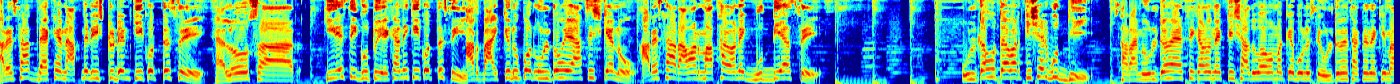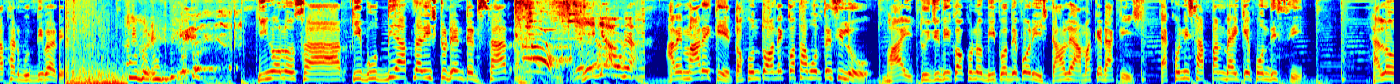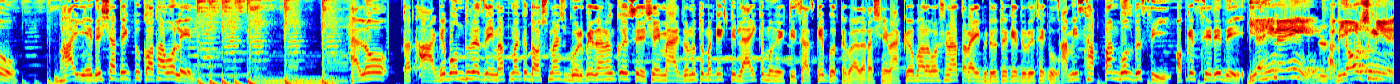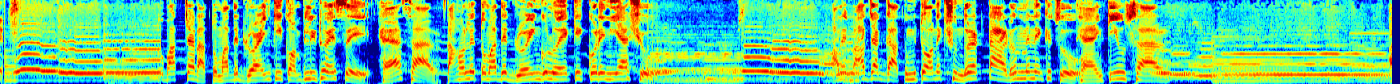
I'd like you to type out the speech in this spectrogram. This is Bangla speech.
আরে স্যার দেখেন আপনার স্টুডেন্ট কি করতেছে? Hello sir. কি রে তুই এখানে কি করতেছি আর বাইকের উপর উল্টো হয়ে আছিস কেন? আরে স্যার আমার মাথায় অনেক বুদ্ধি আছে। উল্টো হতে আবার কিসের বুদ্ধি? স্যার আমি উল্টো হয়ে আছি কারণ একটি সাধু বাবা আমাকে বলেছে উল্টো হয়ে থাকলে নাকি মাথার বুদ্ধি বাড়ে কি হলো স্যার? কি বুদ্ধি আপনার স্টুডেন্টের স্যার? আরে মারে কে? তখন তো অনেক কথা বলতেছিল। ভাই তুই যদি কখনো বিপদে পড়িস তাহলে আমাকে ডাকিস। এখনই সাপ্পান ভাইকে ফোন দিচ্ছি। হ্যালো ভাই এদের সাথে একটু কথা বলেন। হ্যালো তার আগে বন্ধুরা যে মাত্রাকে দশ মাস গর্বে ধারণ করেছে সেই মায়ের জন্য তোমাকে একটি লাইক এবং একটি সাবস্ক্রাইব করতে পারে। তারা সেই মাকেও ভালোবাসো না তারা এই ভিডিও থেকে দূরে থেকো। আমি সাপ্পান বলতেছি ওকে ছেড়ে দে। ইয়াহি নাই আবি শুনিয়ে। তো বাচ্চারা তোমাদের ড্রয়িং কি কমপ্লিট হয়েছে? হ্যাঁ স্যার। তাহলে তোমাদের ড্রয়িংগুলো এক এক করে নিয়ে আসো। আরে বাজাগা তুমি তো অনেক সুন্দর একটা আয়রন ম্যান এঁকেছো। থ্যাংক ইউ স্যার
